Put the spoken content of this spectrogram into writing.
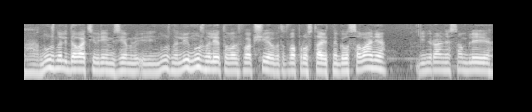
А, нужно ли давать евреям землю или не нужно ли, нужно ли это вообще этот вопрос ставить на голосование Генеральной Ассамблеи.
